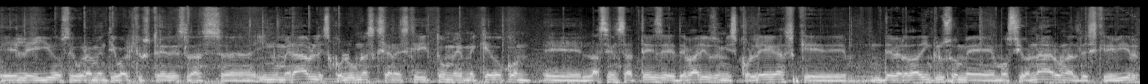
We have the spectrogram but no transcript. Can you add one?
He leído seguramente igual que ustedes las uh, innumerables columnas que se han escrito. Me, me quedo con eh, la sensatez de, de, varios de mis colegas que de verdad incluso me emocionaron al describir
